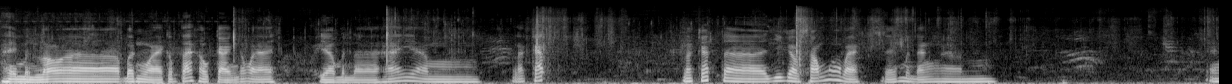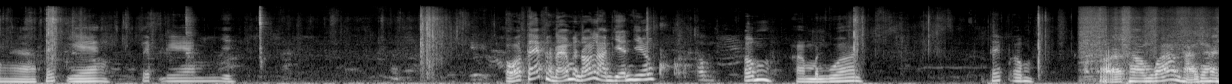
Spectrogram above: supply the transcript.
Hay mình lo à, bên ngoài công tác hậu cần các bạn ơi. Giờ mình à, hái um, lá cách lá cách à, với rau sống các bạn để mình ăn um, ăn à, tép gan. Tép gan gì? Ủa tép hồi nãy mình nói làm gì anh dương? Um. um à mình quên tép um. Ơi, thơm quá anh Hận ơi.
